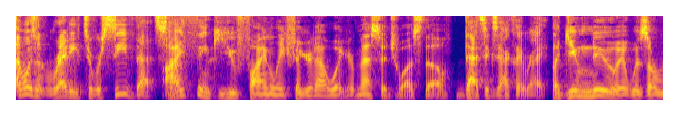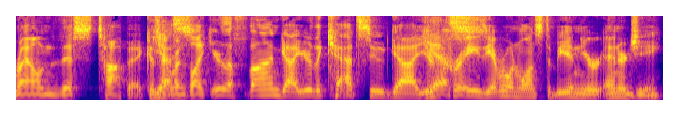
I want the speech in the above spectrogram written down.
I wasn't ready to receive that stuff. I think you finally figured out what your message was, though. That's exactly right. Like you knew it was around this topic because Yes. everyone's like, you're the fun guy, you're the cat suit guy, you're Yes. crazy. Everyone wants to be in your energy.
